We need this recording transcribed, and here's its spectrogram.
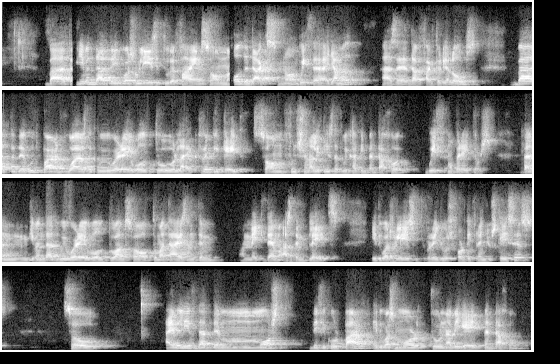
But even that, it was really easy to define some all the DAGs know, with YAML as a DAG factory allows. But the good part was that we were able to like replicate some functionalities that we had in Pentaho with operators. And given that we were able to also automatize and, tem- and make them as templates, it was really easy to reuse for different use cases. So I believe that the most difficult part it was more to navigate Pentaho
